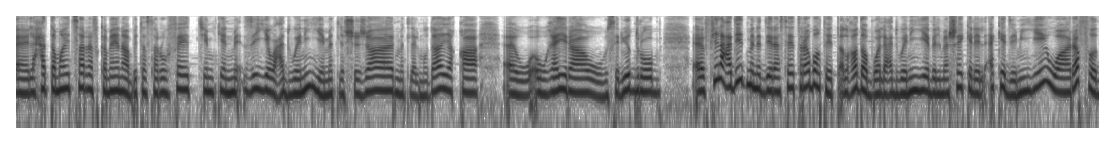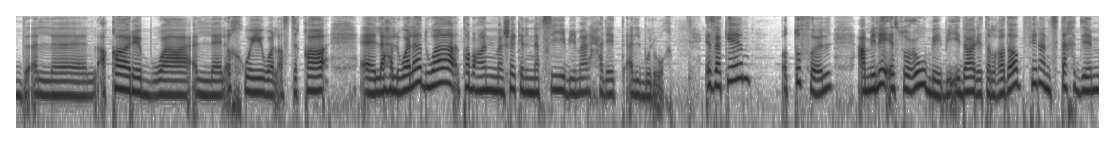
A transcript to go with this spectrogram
لحتى ما يتصرف كمان بتصرفات يمكن مأزية وعدوانية مثل الشجار مثل المضايقة آه، وغيرها وبصير يضرب. آه، في العديد من الدراسات ربطت الغضب والعدوانية بالمشاكل الأكاديمية ورفض ال- الأقارب والإخوة والأصدقاء آه، لهالولد وطبعا المشاكل النفسية بمرحلة البلوغ. إذا كان الطفل عم يلاقي صعوبة بإدارة الغضب فينا نستخدم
